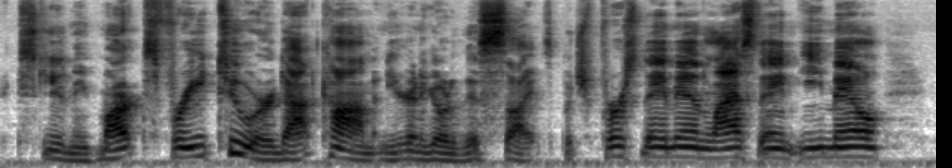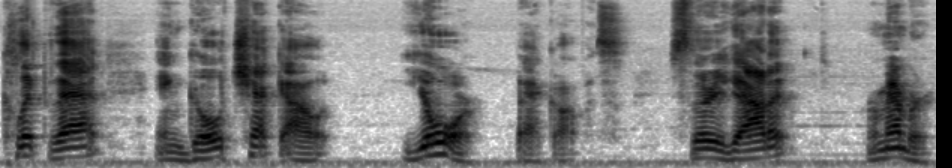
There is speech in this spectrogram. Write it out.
excuse me, marksfreetour.com, and you're going to go to this site. Put your first name in, last name, email, click that, and go check out your back office. So there you got it. Remember,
